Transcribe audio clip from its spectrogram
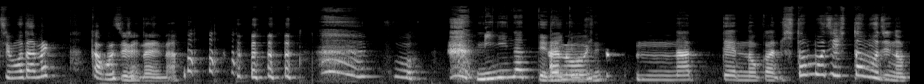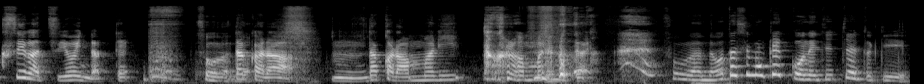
ちもダメかもしれないな。そう。身になってないけどね。うん、なってんのか。一文字一文字の癖が強いんだって。そうなんだ。だから、うん、だからあんまり、だからあんまりみたい。そうなんだ。私も結構ね、ちっちゃい時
